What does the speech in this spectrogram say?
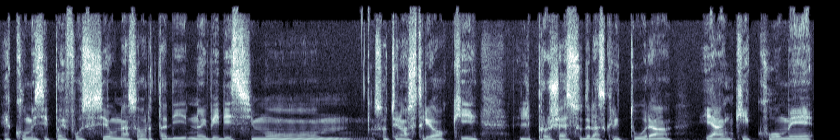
è come se poi fosse una sorta di noi vedessimo mm, sotto i nostri occhi il processo della scrittura e anche come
